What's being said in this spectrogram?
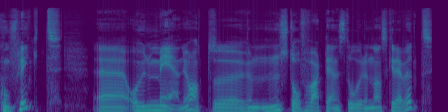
konflikt. Eh, og hun mener jo at hun, hun står for hvert eneste ord hun har skrevet.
